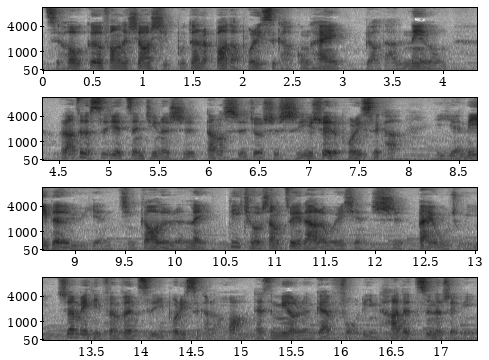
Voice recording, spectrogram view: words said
此后，各方的消息不断的报道普利斯卡公开表达的内容。而让这个世界震惊的是，当时就是十一岁的普利斯卡以严厉的语言警告了人类：地球上最大的危险是拜物主义。虽然媒体纷纷质疑普利斯卡的话，但是没有人敢否定他的智能水平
